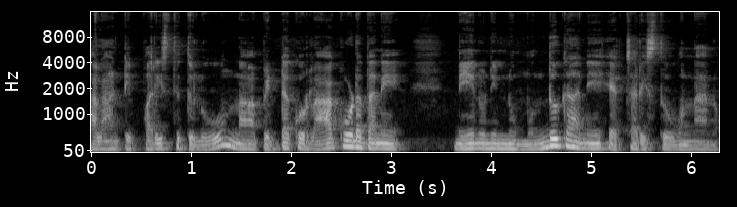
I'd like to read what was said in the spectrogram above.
అలాంటి పరిస్థితులు నా బిడ్డకు రాకూడదనే నేను నిన్ను ముందుగానే హెచ్చరిస్తూ ఉన్నాను.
